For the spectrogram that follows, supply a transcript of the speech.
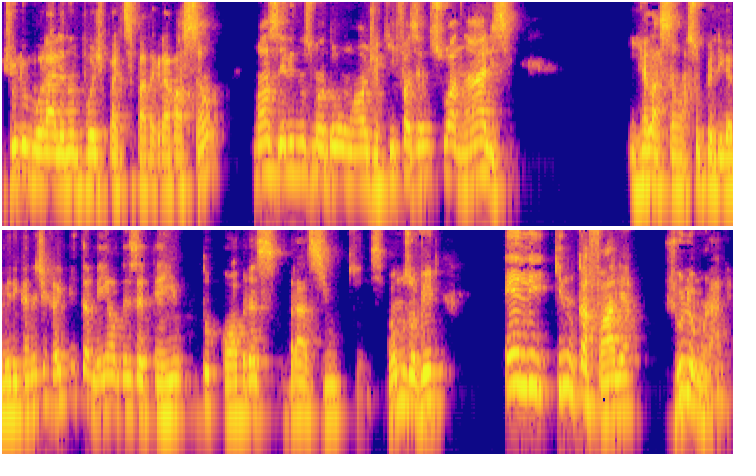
Júlio Muralha não pôde participar da gravação, mas ele nos mandou um áudio aqui fazendo sua análise em relação à Superliga Americana de Rugby e também ao desempenho do Cobras Brasil 15. Vamos ouvir ele que nunca falha, Júlio Muralha.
